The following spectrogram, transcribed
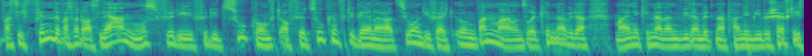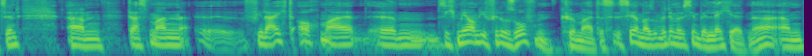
was ich finde, was man daraus lernen muss für die, für die Zukunft, auch für zukünftige Generationen, die vielleicht irgendwann mal unsere Kinder wieder, meine Kinder dann wieder mit einer Pandemie beschäftigt sind, ähm, dass man äh, vielleicht auch mal ähm, sich mehr um die Philosophen kümmert. Das ist ja immer so, wird immer ein bisschen belächelt. Ne? Ähm,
